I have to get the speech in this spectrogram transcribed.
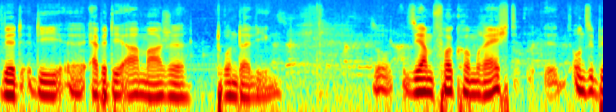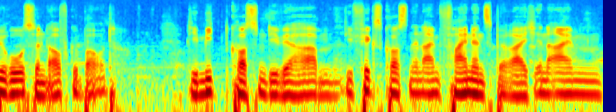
wird die äh, RBDA-Marge drunter liegen. So, Sie haben vollkommen recht. Äh, unsere Büros sind aufgebaut. Die Mietkosten, die wir haben, die Fixkosten in einem Finance-Bereich, in einem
